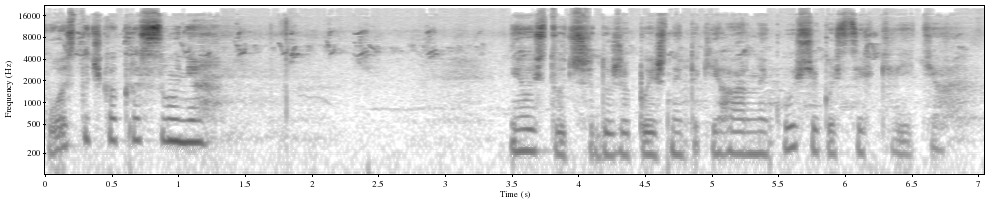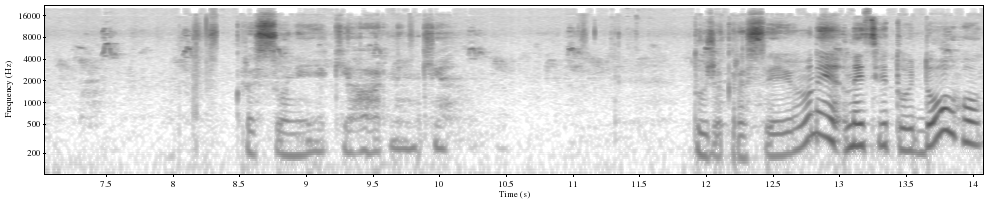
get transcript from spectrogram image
Хосточка красуня. І ось тут ще дуже пишний такий гарний кущик ось цих квітів. Красуні, які гарненькі. Дуже красиві. Вони не цвітуть довго,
